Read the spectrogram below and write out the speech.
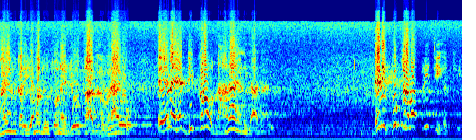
ભયંકર યમદૂતોને જોતા ગભરાયો. એને દીકરો નારાયણ યાદ આવ્યો. એની પુત્રમાં પ્રીતિ હતી.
